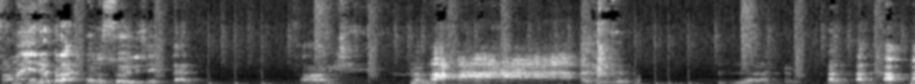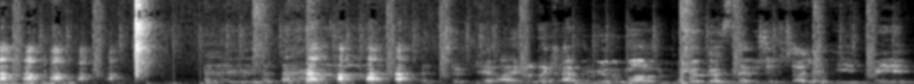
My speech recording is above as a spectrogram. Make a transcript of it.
Sana yere bırakmanı söyleyecekler. Tamam. ya. Çok iyi. Aynada kendim görüyorum abi. Çok özlemişim şöyle giyinmeyi.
